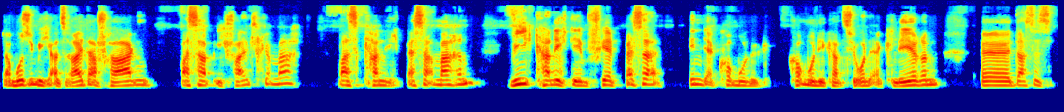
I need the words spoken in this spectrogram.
dann muss ich mich als Reiter fragen, was habe ich falsch gemacht? Was kann ich besser machen? Wie kann ich dem Pferd besser in der Kommunik Kommunikation erklären, äh, dass es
